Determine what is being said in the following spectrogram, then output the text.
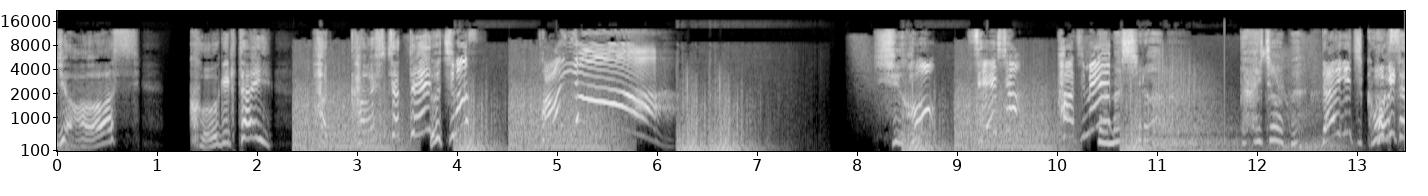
で。よーし。攻撃隊発艦しちゃって。撃ちますファイヤー。手法。正射始め。山城。大丈夫？第一攻撃隊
